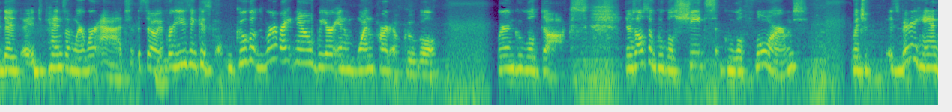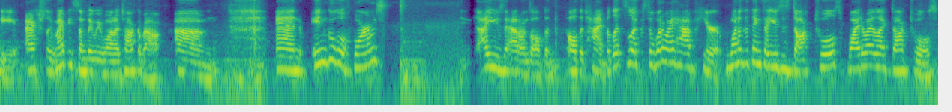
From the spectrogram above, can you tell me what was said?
there, it depends on where we're at. So, if we're using, because Google, we're right now, we are in one part of Google. We're in Google Docs. There's also Google Sheets, Google Forms, which is very handy. Actually, it might be something we want to talk about. Um, and in Google Forms, I use the add-ons all the all the time. But let's look. So what do I have here? One of the things I use is Doc Tools. Why do I like Doc Tools?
